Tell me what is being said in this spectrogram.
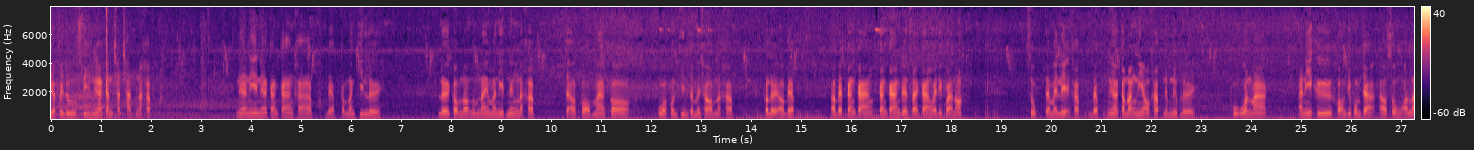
เดี๋ยวไปดูสีเนื้อกันชัดๆนะครับ เนื้อนี้เนื้อกลางๆครับ แบบกำลังกินเลย เลยกรอบนอกนุ่มในมานิดนึงนะครับ จะเอากรอบมากก็กลัวคนกินจะไม่ชอบนะครับ ก็เลยเอาแบบเอาแบบกลางๆกลางๆ เดินสายกลางไว้ดีกว่าเนาะสุกแต่ไม่เละครับ แบบเนื้อกำลังเหนียวครับหนึบๆเลยผูอ้วนมาก อันนี้คือของที่ผมจะเอาส่งออนไล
